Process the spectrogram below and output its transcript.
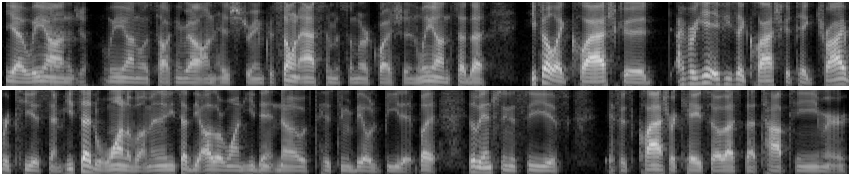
Yeah, Leon Leon was talking about on his stream because someone asked him a similar question. Leon said that he felt like Clash could. I forget if he said Clash could take Tribe or TSM. He said one of them, and then he said the other one he didn't know if his team would be able to beat it. But it'll be interesting to see if if it's Clash or Queso. That's that top team. Or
